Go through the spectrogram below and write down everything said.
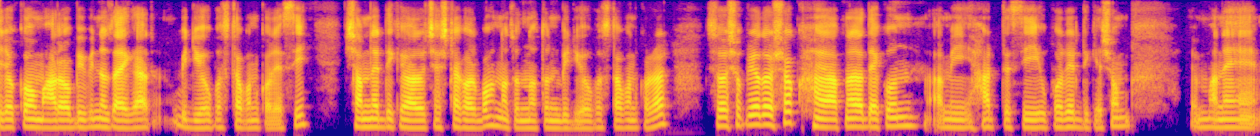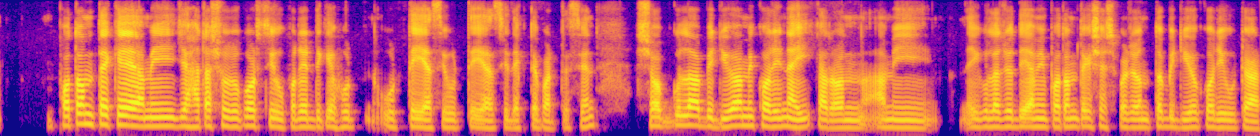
এরকম আরও বিভিন্ন জায়গার ভিডিও উপস্থাপন করেছি। সামনের দিকে আরও চেষ্টা করব নতুন নতুন ভিডিও উপস্থাপন করার। সো সুপ্রিয় দর্শক হ্যাঁ, আপনারা দেখুন আমি হাঁটতেছি উপরের দিকে। সম মানে প্রথম থেকে আমি যে হাঁটা শুরু করছি উপরের দিকে হুট- উঠতেই আছি উঠতেই আছি দেখতে পারতেছেন। সবগুলা ভিডিও আমি করি নাই কারণ আমি এইগুলা যদি আমি প্রথম থেকে শেষ পর্যন্ত ভিডিও করি উঠার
